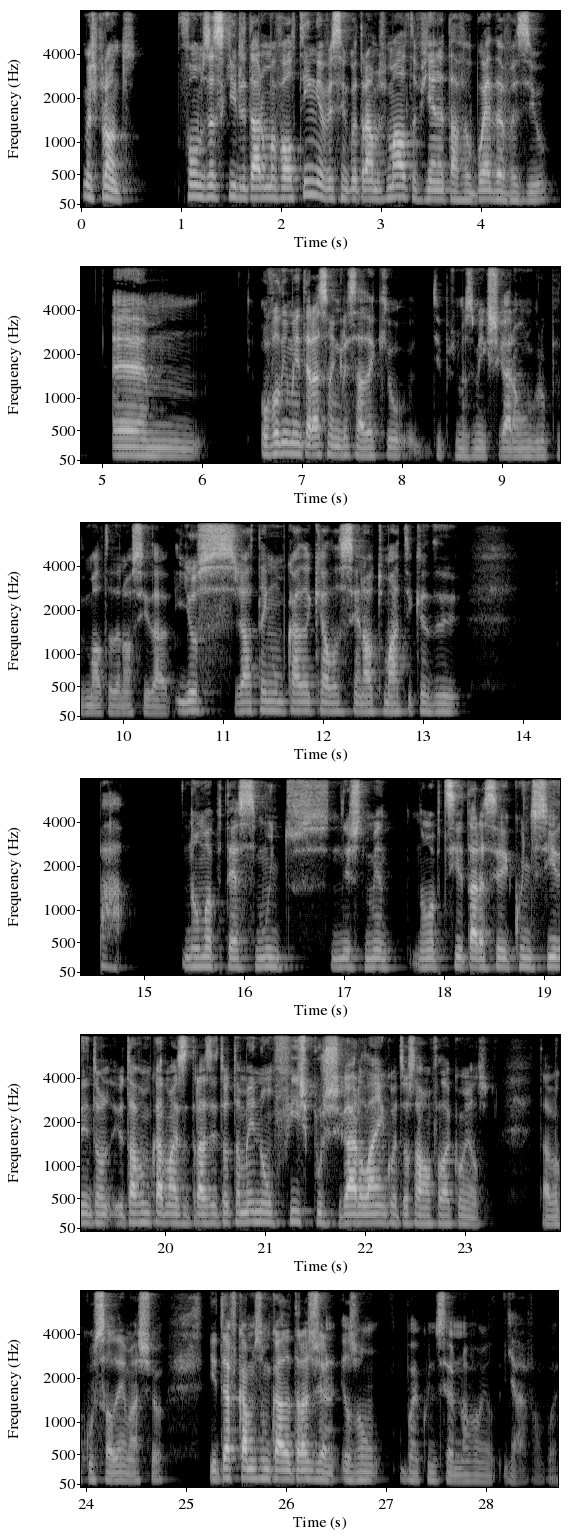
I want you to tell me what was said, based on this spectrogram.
Mas pronto, fomos a seguir dar uma voltinha, ver se encontrámos malta. Viana estava boeda vazio. Um, houve ali uma interação engraçada que eu, tipo, os meus amigos chegaram a um grupo de malta da nossa idade e eu já tenho um bocado aquela cena automática de pá, não me apetece muito neste momento, não me apetecia estar a ser conhecido, então eu estava um bocado mais atrás, então também não fiz por chegar lá enquanto eles estavam a falar com eles. Estava com o Salem, acho eu. E até ficámos um bocado atrás do género. Eles vão conhecer-me, não vão? Ele, já, vão, bué.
